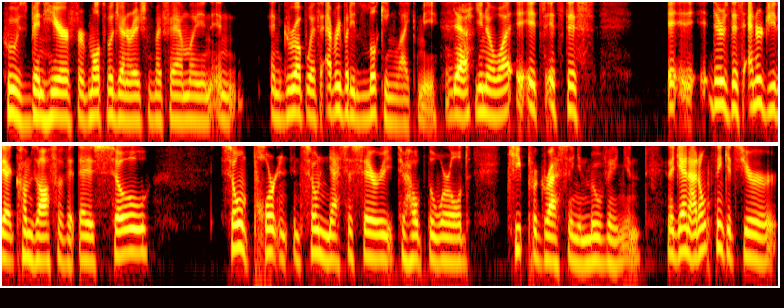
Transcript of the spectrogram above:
who's been here for multiple generations, my family, and and and grew up with everybody looking like me. Yeah. You know what? It's it's this. It, it, there's this energy that comes off of it that is so so important and so necessary to help the world keep progressing and moving and and again I don't think it's your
